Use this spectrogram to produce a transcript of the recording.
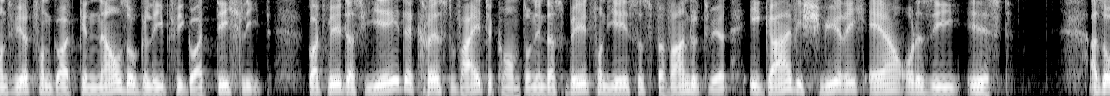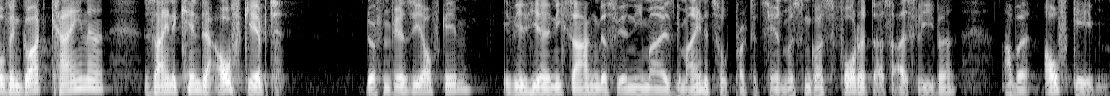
und wird von Gott genauso geliebt, wie Gott dich liebt. Gott will, dass jeder Christ weiterkommt und in das Bild von Jesus verwandelt wird, egal wie schwierig er oder sie ist. Also wenn Gott keine seine Kinder aufgibt, dürfen wir sie aufgeben? Ich will hier nicht sagen, dass wir niemals Gemeindezug praktizieren müssen. Gott fordert das als Liebe. Aber aufgeben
